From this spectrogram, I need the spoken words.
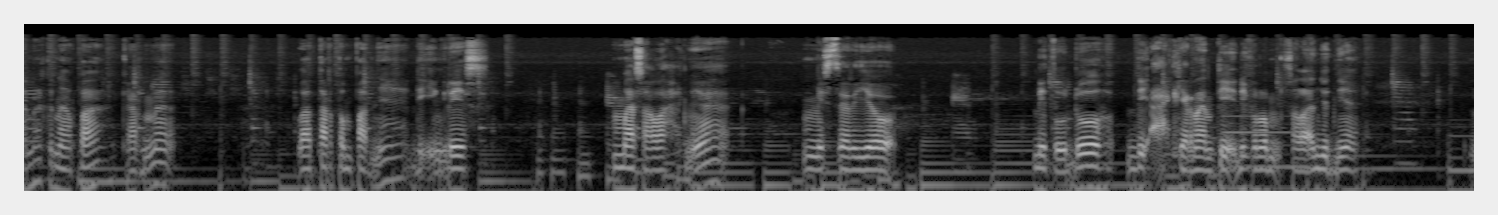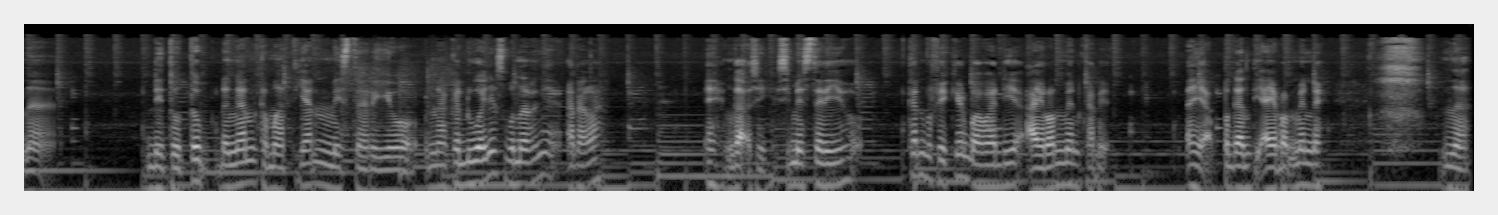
karena kenapa? Karena latar tempatnya di Inggris. Masalahnya Misterio dituduh di akhir nanti di film selanjutnya. Nah ditutup dengan kematian Misterio nah keduanya sebenarnya adalah eh enggak sih si Misterio kan berpikir bahwa dia Iron Man kan ya? Eh ya peganti Iron Man deh. Nah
